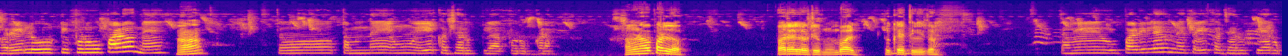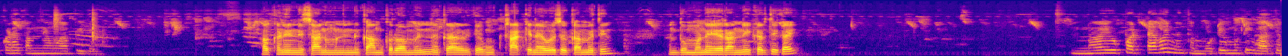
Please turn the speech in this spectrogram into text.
ભરેલું ટીપણું ઉપાડો ને હા. તો તમને હું એક હજાર રૂપિયા આપું રોકડા. હમણાં ઉપાડ લો. ભરેલું ટીપણું બોલ શું કહેતી હોય તો. તમે ઉપાડી લેવ ને તો એક હજાર રૂપિયા રોકડા તમને હું આપી દઉં. હખણીની સાનમુનીને કામ કરવા મળીને કારણ કે હું થાકીને આવ્યો છું કામેથી અને તું મને હેરાન નહીં કરતી કાંઈ. નહીં ઉપાડતા હોય ને તો મોટી મોટી વાત જ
